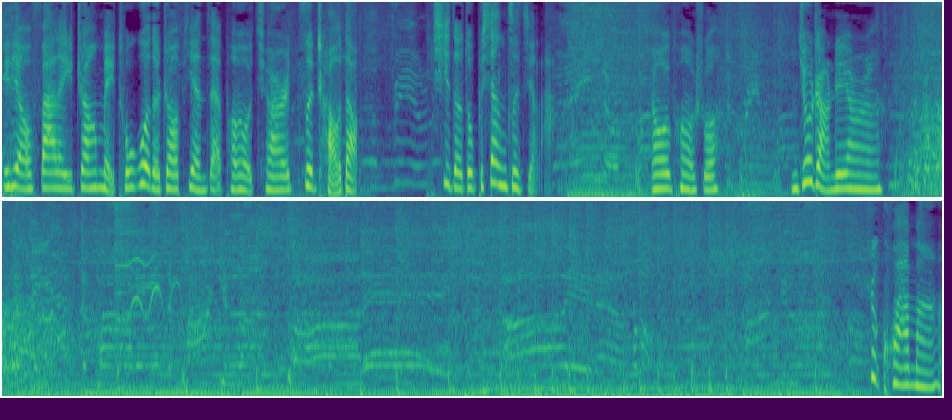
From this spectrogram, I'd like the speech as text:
一天我发了一张美图过的照片在朋友圈，自嘲道：“P 的都不像自己了。”然后我朋友说：“你就长这样啊。”是夸吗？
